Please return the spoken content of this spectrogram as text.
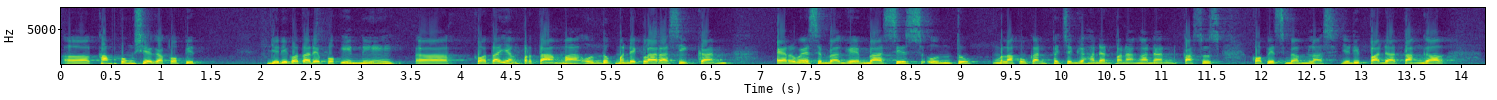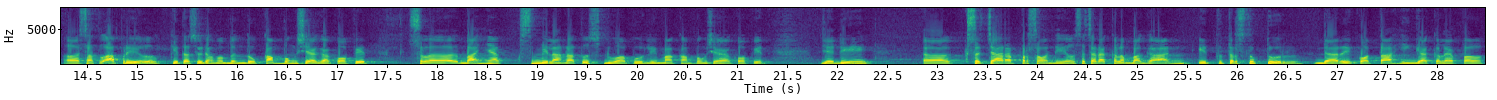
uh, kampung siaga COVID. Jadi kota Depok ini uh, kota yang pertama untuk mendeklarasikan RW sebagai basis untuk melakukan pencegahan dan penanganan kasus COVID-19. Jadi pada tanggal uh, 1 April kita sudah membentuk kampung siaga COVID sebanyak 925 kampung siaga COVID. Jadi Eh, secara personil, secara kelembagaan itu terstruktur dari kota hingga ke level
